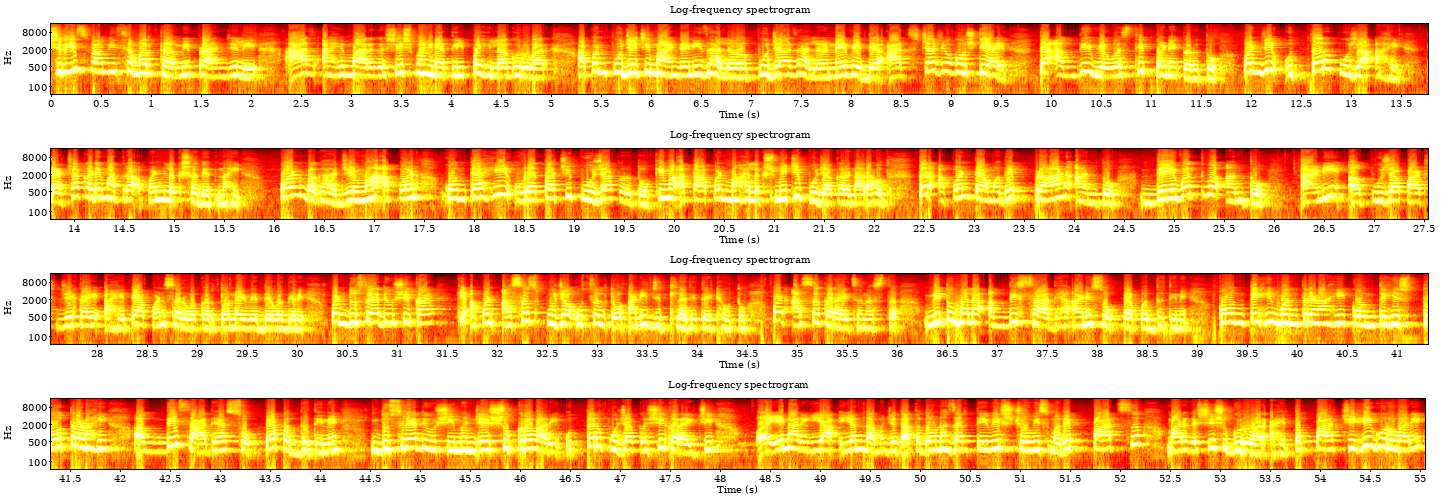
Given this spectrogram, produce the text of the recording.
श्री स्वामी समर्थ मी प्रांजली. आज आहे मार्गशीर्ष महिन्यातील पहिला गुरुवार. आपण पूजेची मांडणी झालं पूजा झालं नैवेद्य आजच्या ज्या गोष्टी आहेत त्या अगदी व्यवस्थितपणे करतो. पण जी उत्तर पूजा आहे त्याच्याकडे मात्र आपण लक्ष देत नाही. पण बघा जेव्हा आपण कोणत्याही व्रताची पूजा करतो किंवा आता आपण महालक्ष्मीची पूजा करणार आहोत तर आपण त्यामध्ये प्राण आणतो देवत्व आणतो. आणि पूजापाठ जे काही आहे ते आपण सर्व करतो नैवेद्य वगैरे. पण दुसऱ्या दिवशी काय? की आपण असंच पूजा उचलतो आणि जिथल्या तिथे ठेवतो. पण असं करायचं नसतं. मी तुम्हाला अगदी साध्या आणि सोप्या पद्धतीने कोणतेही मंत्र नाही कोणतेही स्तोत्र नाही अगदी साध्या सोप्या पद्धतीने दुसऱ्या दिवशी म्हणजे शुक्रवारी उत्तर पूजा कशी करायची? येणारी या यंदा म्हणजे आता दोन हजार तेवीस चोवीसमध्ये पाच मार्गशीर्ष गुरुवार आहेत. तर पाचही गुरुवारी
